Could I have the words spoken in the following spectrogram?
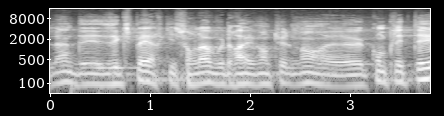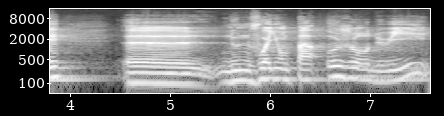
l'un des experts qui sont là voudra éventuellement euh, compléter. Nous ne voyons pas aujourd'hui,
